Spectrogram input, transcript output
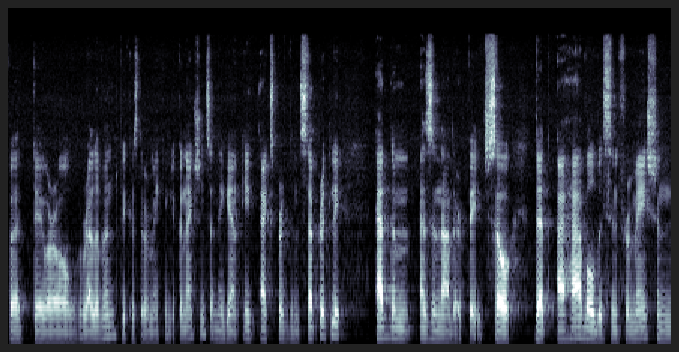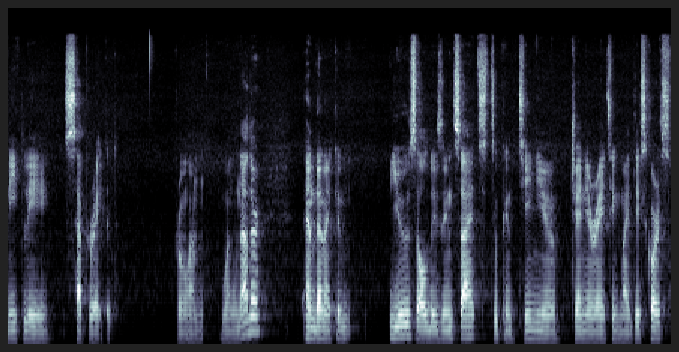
but they were all relevant because they were making new connections. And again, export them separately, add them as another page so that I have all this information neatly separated from one, one another. And then I can use all these insights to continue generating my discourse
